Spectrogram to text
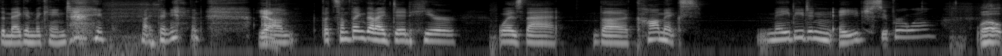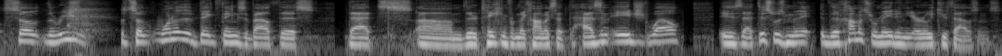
the Meghan McCain type in my opinion Yeah. um but something that I did hear was that the comics maybe didn't age super well Well, so the reason, so one of the big things about this that's um, they're taking from the comics that hasn't aged well is that this was ma- the comics were made in the early 2000s.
